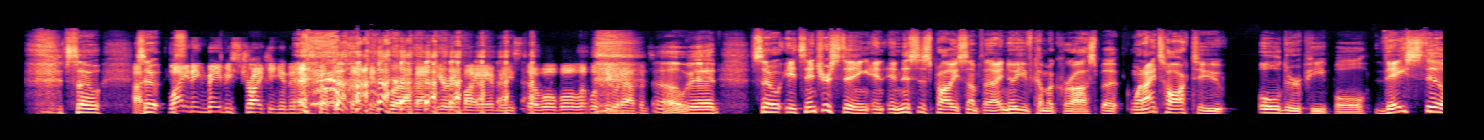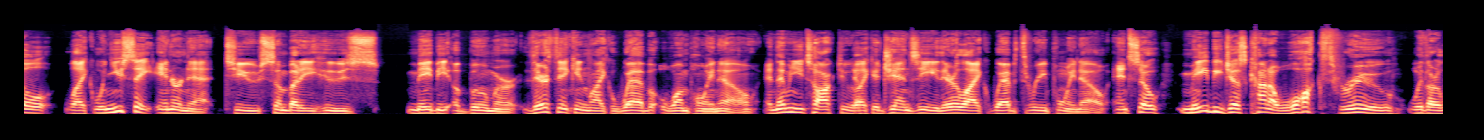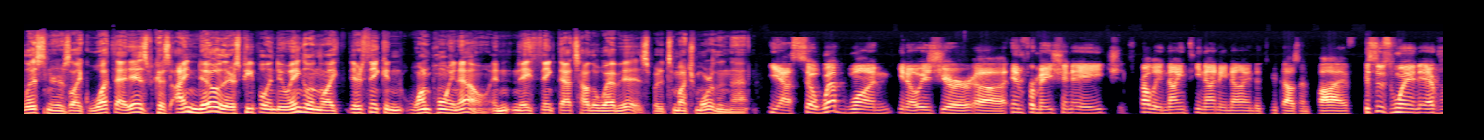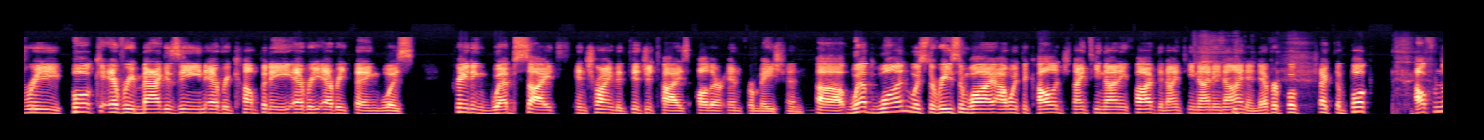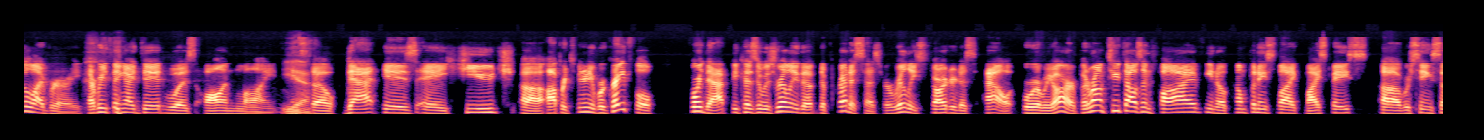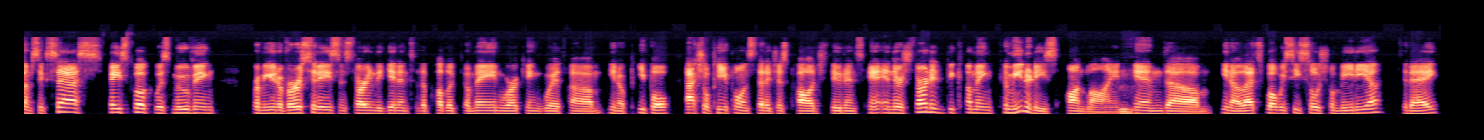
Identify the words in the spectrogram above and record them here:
so, uh, so lightning may be striking in the next couple seconds where I'm at here in Miami. So we'll we'll we'll see what happens. Oh man, so it's interesting, and and this is probably something I know you've come across, but when I talk to older people, they still like when you say internet to somebody who's maybe a boomer, they're thinking like web 1.0. And then when you talk to yep. like a Gen Z, they're like web 3.0. And so maybe just kind of walk through with our listeners like what that is because I know there's people in New England like they're thinking 1.0 and they think that's how the web is, but it's much more than that. Yeah, so web 1, you know, is your uh, information age. It's probably 1999 to 2005. This is when every book, every magazine, every company, every everything was creating websites and trying to digitize all their information. Uh, Web 1 was the reason why I went to college 1995 to 1999 and never book, checked a book out from the library. Everything I did was online. Yeah. And so that is a huge uh, opportunity. We're grateful for that because it was really the, the predecessor really started us out where we are. But around 2005, you know, companies like MySpace uh, were seeing some success. Facebook was moving from universities and starting to get into the public domain, working with um, you know people, actual people instead of just college students, and, and there started becoming communities online, mm. and um, you know that's what we see social media today.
